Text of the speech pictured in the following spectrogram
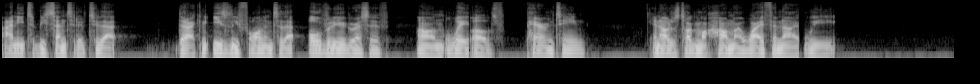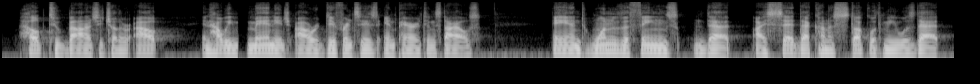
I need to be sensitive to that, that I can easily fall into that overly aggressive um, way of parenting and I was just talking about how my wife and I, we help to balance each other out and how we manage our differences in parenting styles. And one of the things that I said that kind of stuck with me was that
